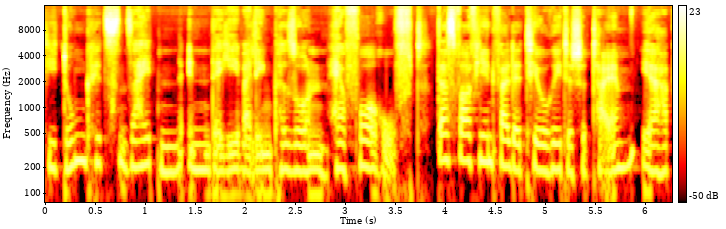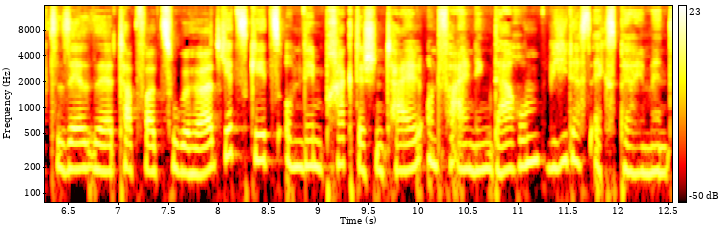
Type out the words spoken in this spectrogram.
die dunkelsten Seiten in der jeweiligen Person hervorruft? Das war auf jeden Fall der theoretische Teil. Ihr habt sehr, sehr tapfer zugehört. Jetzt geht's um den praktischen Teil und vor allen Dingen darum, wie das Experiment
